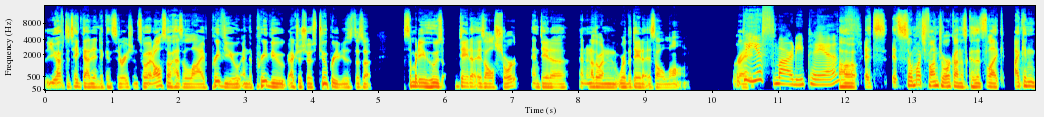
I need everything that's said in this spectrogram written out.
you have to take that into consideration. So it also has a live preview, and the preview actually shows two previews. There's a somebody whose data is all short, and data, and another one where the data is all long. Right. at you, smarty pants. Oh, it's it's so much fun to work on this because it's like I can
